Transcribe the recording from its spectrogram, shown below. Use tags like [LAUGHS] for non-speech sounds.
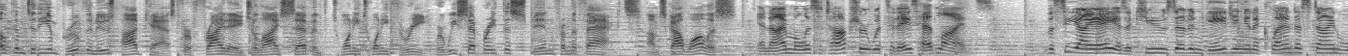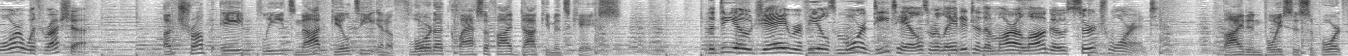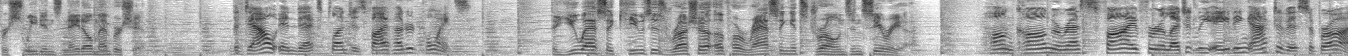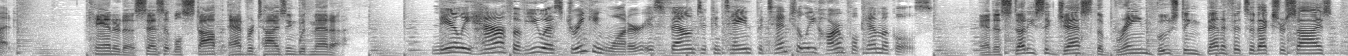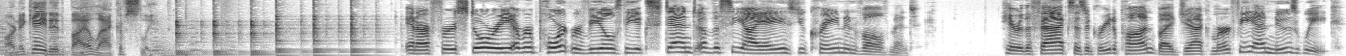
Welcome to the Improve the News podcast for Friday, July 7th, 2023, where we separate the spin from the facts. I'm Scott Wallace. And I'm Melissa Topshire with today's headlines. The CIA is accused of engaging in a clandestine war with Russia. A Trump aide pleads not guilty in a Florida classified documents case. The DOJ reveals more details related to the Mar a Lago search warrant. Biden voices support for Sweden's NATO membership. The Dow index plunges 500 points. The U.S. accuses Russia of harassing its drones in Syria. Hong Kong arrests five for allegedly aiding activists abroad. Canada says it will stop advertising with Meta. Nearly half of U.S. drinking water is found to contain potentially harmful chemicals. And a study suggests the brain boosting benefits of exercise are negated by a lack of sleep. In our first story, a report reveals the extent of the CIA's Ukraine involvement. Here are the facts as agreed upon by Jack Murphy and Newsweek.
